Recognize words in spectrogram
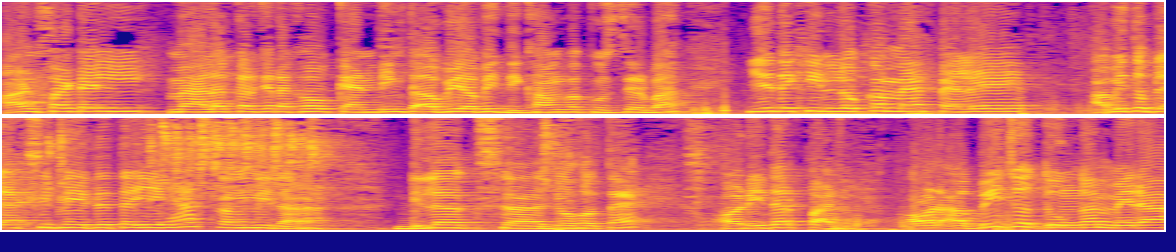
अनफर्टाइल मैं अलग करके रखा हूँ कैंडिंग तो अभी अभी दिखाऊँगा कुछ देर बाद। ये देखिए, इन लोग का मैं पहले, अभी तो ब्लैक सीट नहीं देता, ये है कंगनी दाना। डिलक्स जो होता है, और इधर पानी और अभी जो दूँगा मेरा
